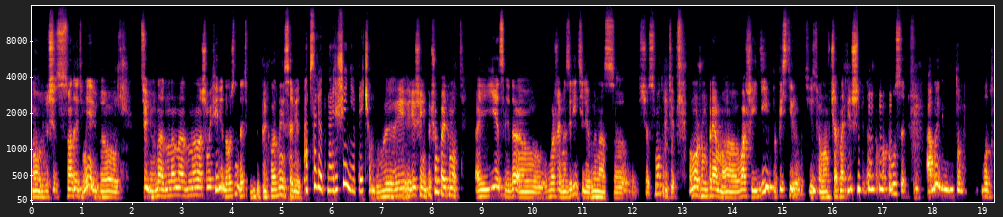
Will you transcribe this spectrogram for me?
Ну, смотрите, мы э, сегодня на, на, на нашем эфире должны дать какие-то прикладные советы. Абсолютно. Решение причем? Решение причем, поэтому а если, да, уважаемые зрители, вы нас э, сейчас смотрите, мы можем прям э, ваши идеи потестировать, если вы нам в чат напишите, да, там вопросы, а мы тут, вот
